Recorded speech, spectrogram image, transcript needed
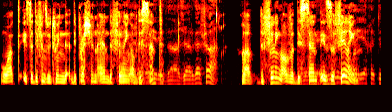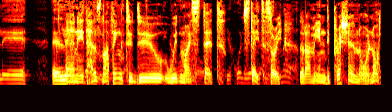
what is the difference between the depression and the feeling of descent? Rav, the feeling of a descent is a feeling and it has nothing to do with my state. State, sorry, that I'm in depression or not.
